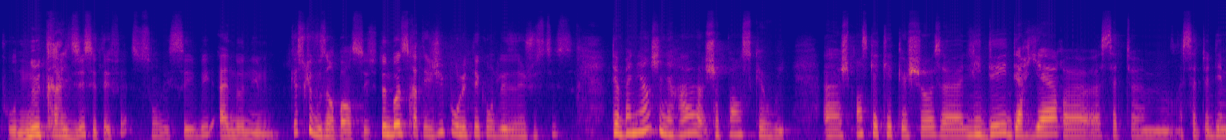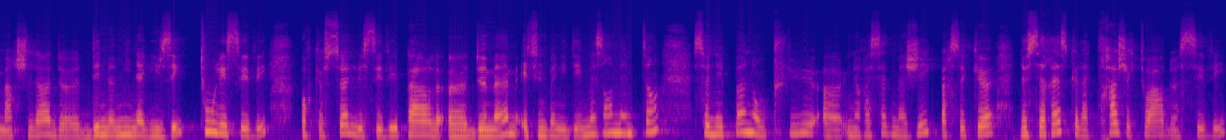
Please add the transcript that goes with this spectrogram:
pour neutraliser cet effet, ce sont les CV anonymes. Qu'est-ce que vous en pensez? C'est une bonne stratégie pour lutter contre les injustices? De manière générale, je pense que oui. Euh, je pense qu'il y a quelque chose, euh, l'idée derrière euh, cette, cette démarche-là de dénominaliser tous les CV pour que seuls les CV parlent d'eux-mêmes est une bonne idée. Mais en même temps, ce n'est pas non plus une recette magique parce que ne serait-ce que la trajectoire d'un CV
